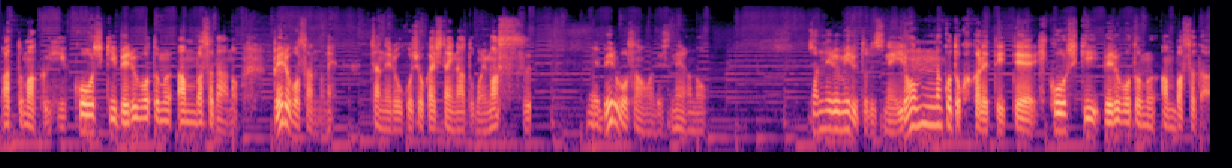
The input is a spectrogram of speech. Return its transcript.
アットマーク非公式ベルボトムアンバサダーのベルボさんのね、チャンネルをご紹介したいなと思います。ね、ベルボさんはですね、あの、チャンネル見るとですね、いろんなこと書かれていて、非公式ベルボトムアンバサダー。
